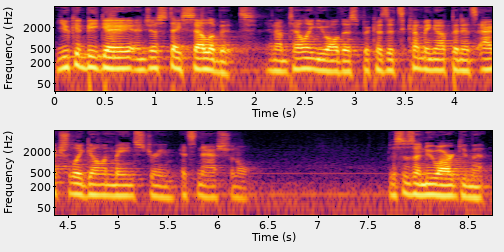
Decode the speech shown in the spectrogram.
you can be gay and just stay celibate. And I'm telling you all this because it's coming up and it's actually gone mainstream, it's national. This is a new argument.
